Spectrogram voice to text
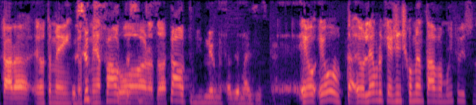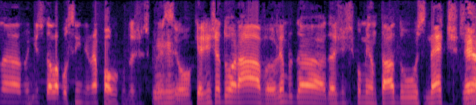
cara, eu também. Eu, Eu, sinto também falta, adoro, sinto adoro. falta de nego fazer mais isso, cara. Eu, eu, eu lembro que a gente comentava muito isso na- no início da Labocine, né, Paulo? Quando a gente se conheceu. Que a gente adorava. Eu lembro da, da gente comentar do Snatch. Que é,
